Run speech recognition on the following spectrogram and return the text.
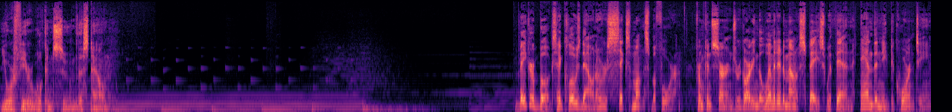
Your fear will consume this town. Baker Books had closed down over six months before, from concerns regarding the limited amount of space within and the need to quarantine.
